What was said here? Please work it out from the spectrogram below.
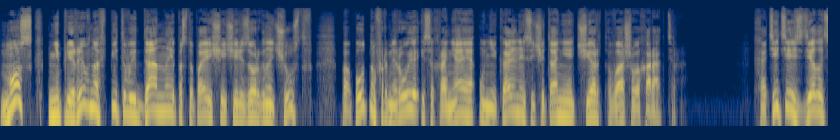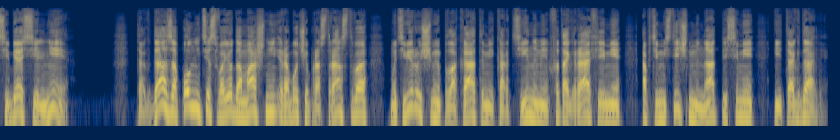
Мозг непрерывно впитывает данные, поступающие через органы чувств, попутно формируя и сохраняя уникальное сочетание черт вашего характера. Хотите сделать себя сильнее? Тогда заполните свое домашнее и рабочее пространство мотивирующими плакатами, картинами, фотографиями, оптимистичными надписями и так далее.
